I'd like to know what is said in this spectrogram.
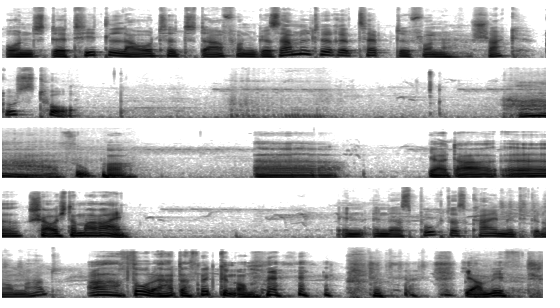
und der Titel lautet davon Gesammelte Rezepte von Jacques Cousteau. Ah, super. Äh, ja, da äh, schaue ich doch mal rein. In, in das Buch, das Kai mitgenommen hat. Ach so, der hat das mitgenommen. ja, Mist.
